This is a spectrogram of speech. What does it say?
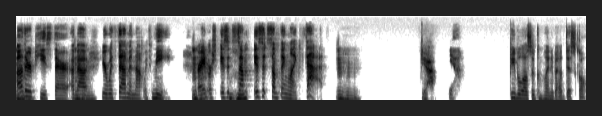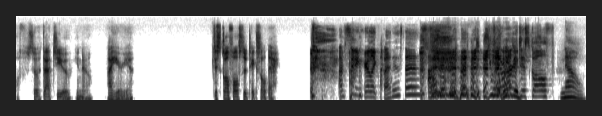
other piece there about Mhm. you're with them and not with me, Mhm. right? Or is it some is it something like that? Yeah Yeah. People also complain about disc golf so if that's you you know i hear you disc golf also takes all day I'm sitting here like, what is this? I've never heard of you've never heard of disc golf No.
